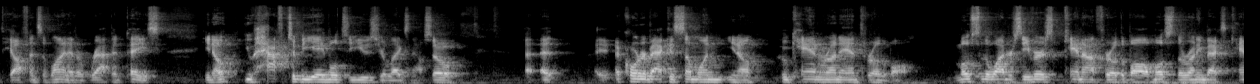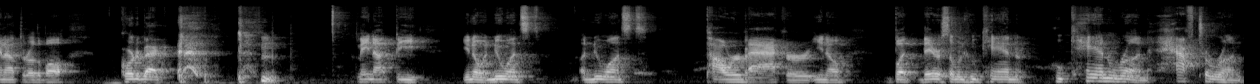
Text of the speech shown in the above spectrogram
the offensive line at a rapid pace. You know, you have to be able to use your legs now. So a, a quarterback is someone, you know, who can run and throw the ball. most of the wide receivers cannot throw the ball. Most of the running backs cannot throw the ball. Quarterback may not be, you know, a nuanced, a nuanced power back or, you know, but they're someone who can who can run, have to run,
